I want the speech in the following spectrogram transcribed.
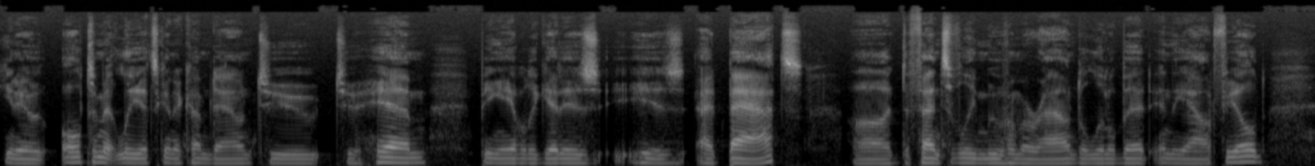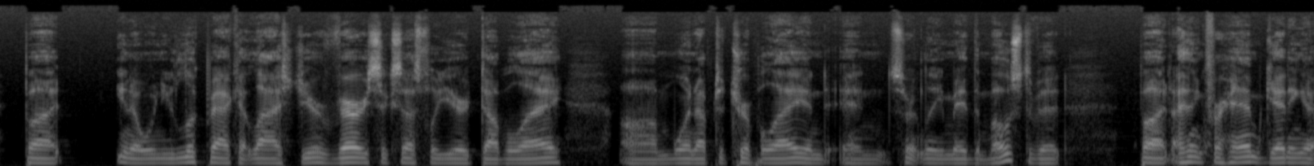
you know, ultimately, it's going to come down to to him being able to get his his at bats, uh, defensively move him around a little bit in the outfield. But you know, when you look back at last year, very successful year at Double A, um, went up to Triple A, and and certainly made the most of it. But I think for him, getting a,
